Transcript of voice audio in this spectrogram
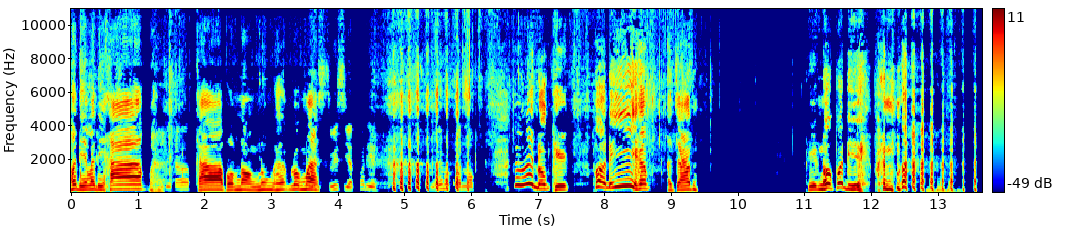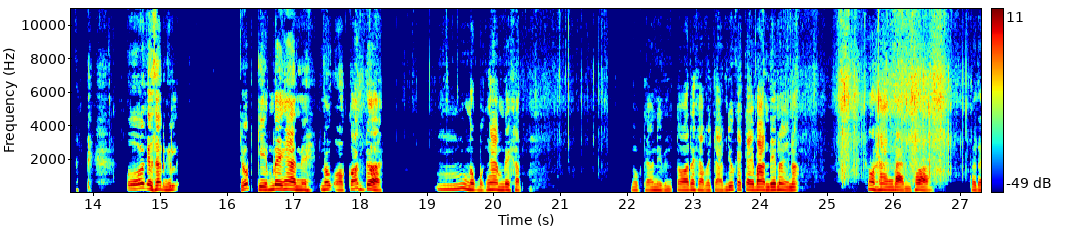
พอดีสวัสดีครับ สวัสดีครับครับผมน้องนุ่งครับลงมาสุยเสียดพอดีอยู่ได้มากวนนกเอ้ยนกถึกพอดีครับ อาจารย์ถึกนกพอดีเพิ่นมาโอ้ยกระสันกันจบเกมเลยงานนี่นกออกก้อนตัวอืมนกบักงามเลยครับ นกแถวนี้เป็นตอได้อครับอาจารย์อยู่ใกล้ๆบ้านได้หน่อยเนาะ เข้าห่างบ้านพ่อตัวใด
